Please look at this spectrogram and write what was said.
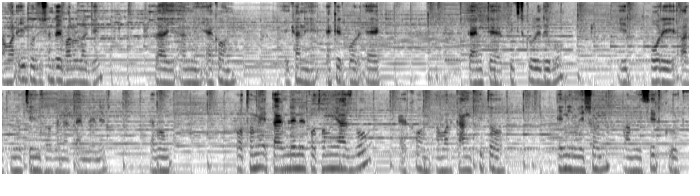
আমার এই পজিশনটাই ভালো লাগে। তাই আমি এখন এখানে একের পর এক টাইমটা ফিক্সড করে দেব। এরপরে আর কোনো চেঞ্জ হবে না টাইম লাইনের এবং প্রথমে টাইম লাইনের প্রথমেই আসব। এখন আমার কাঙ্ক্ষিত অ্যানিমেশন আমি সেট করব।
